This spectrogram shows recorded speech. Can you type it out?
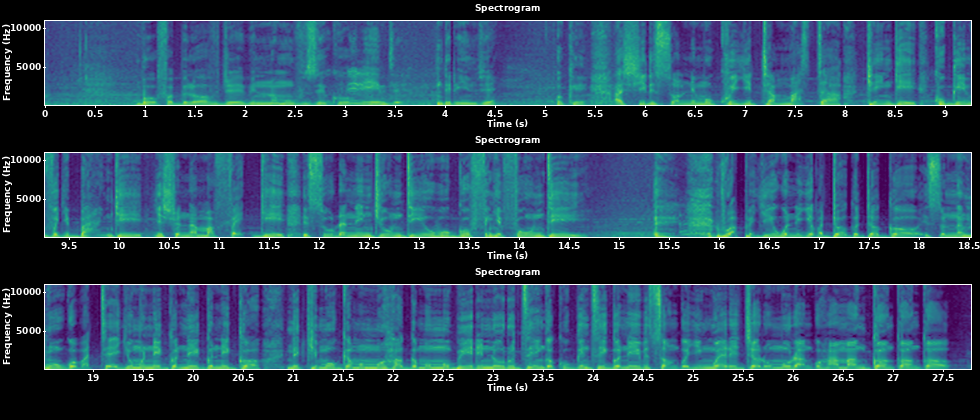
bo Fabelove je ibintu namuvuze ko uririmbye ndirimbye okay ashira isoni mu kwiyita master king kubw'imvo y'ibangi yishwe n'amafegi isura n'injundi ubugufi nk'ifundi. Rap yiwe ni y'abadogodogo isona nk'uwo bateye umunigo nigo nigo. Nikimuga mu muhogo mu mubiri n'uruzingo kubw'inzigo n'ibisongo y'inywera ijoro umurango hama ngongongo. ni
